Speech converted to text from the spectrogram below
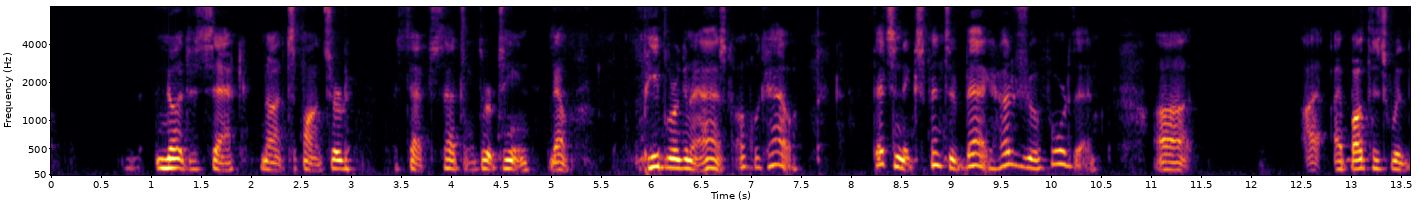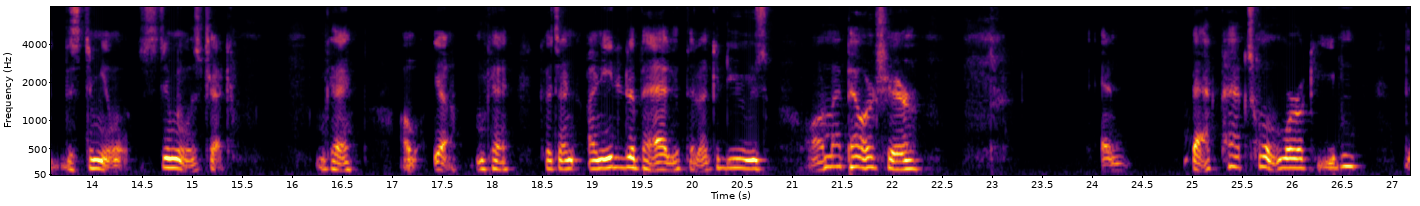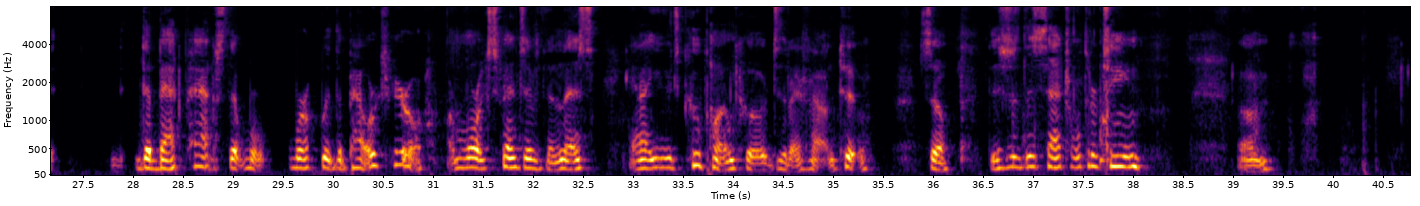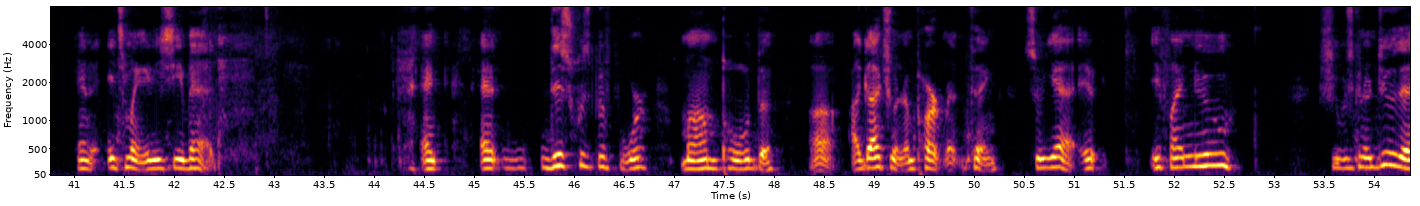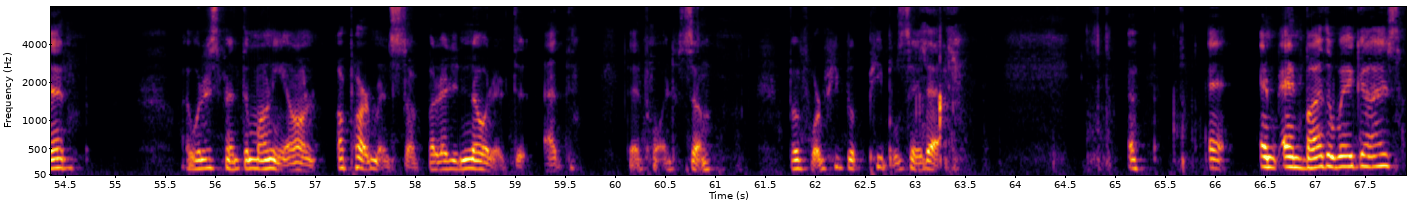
nut sack, not sponsored, Satchel 13. Now, people are going to ask, Uncle Cow, that's an expensive bag. How did you afford that? Uh, I, I bought this with the stimulus, stimulus check. Okay? Oh, yeah, okay? Because I, I needed a bag that I could use on my power chair. And backpacks won't work even the backpacks that work with the power chair are, more expensive than this, and I use coupon codes that I found too. So this is the Satchel 13, um, and it's my EDC bag. And and this was before Mom pulled the uh, I got you an apartment thing. So yeah, if, if I knew she was gonna do that, I would have spent the money on apartment stuff, but I didn't know it at, the, at that point. So, before people people say that. Uh, and, and, and by the way, guys,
